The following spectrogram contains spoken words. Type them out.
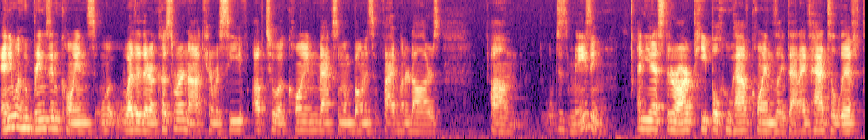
Anyone who brings in coins, whether they're a customer or not, can receive up to a coin maximum bonus of $500, um, which is amazing. And yes, there are people who have coins like that. I've had to lift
